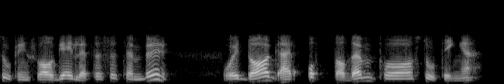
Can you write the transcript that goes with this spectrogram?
stortingsvalget 11.9. og i dag er åtte av dem på Stortinget.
